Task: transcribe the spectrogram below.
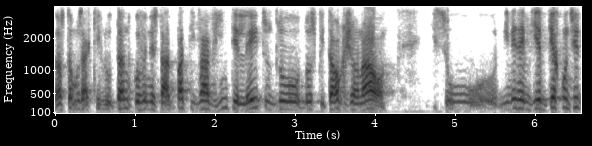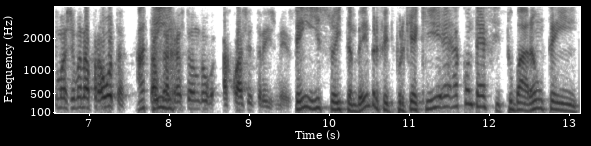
Nós estamos aqui lutando com o governo do Estado para ativar 20 leitos do, do hospital regional. Isso devia, devia acontecido de uma semana para outra. Está ah, tá se arrastando há quase três meses. Tem isso aí também, prefeito? Porque aqui é, acontece. Tubarão tem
